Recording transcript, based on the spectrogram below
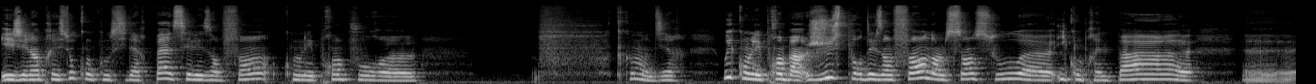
Et j'ai l'impression qu'on considère pas assez les enfants, qu'on les prend pour. euh, comment dire? Oui, qu'on les prend ben, juste pour des enfants, dans le sens où euh, ils comprennent pas. euh, euh,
